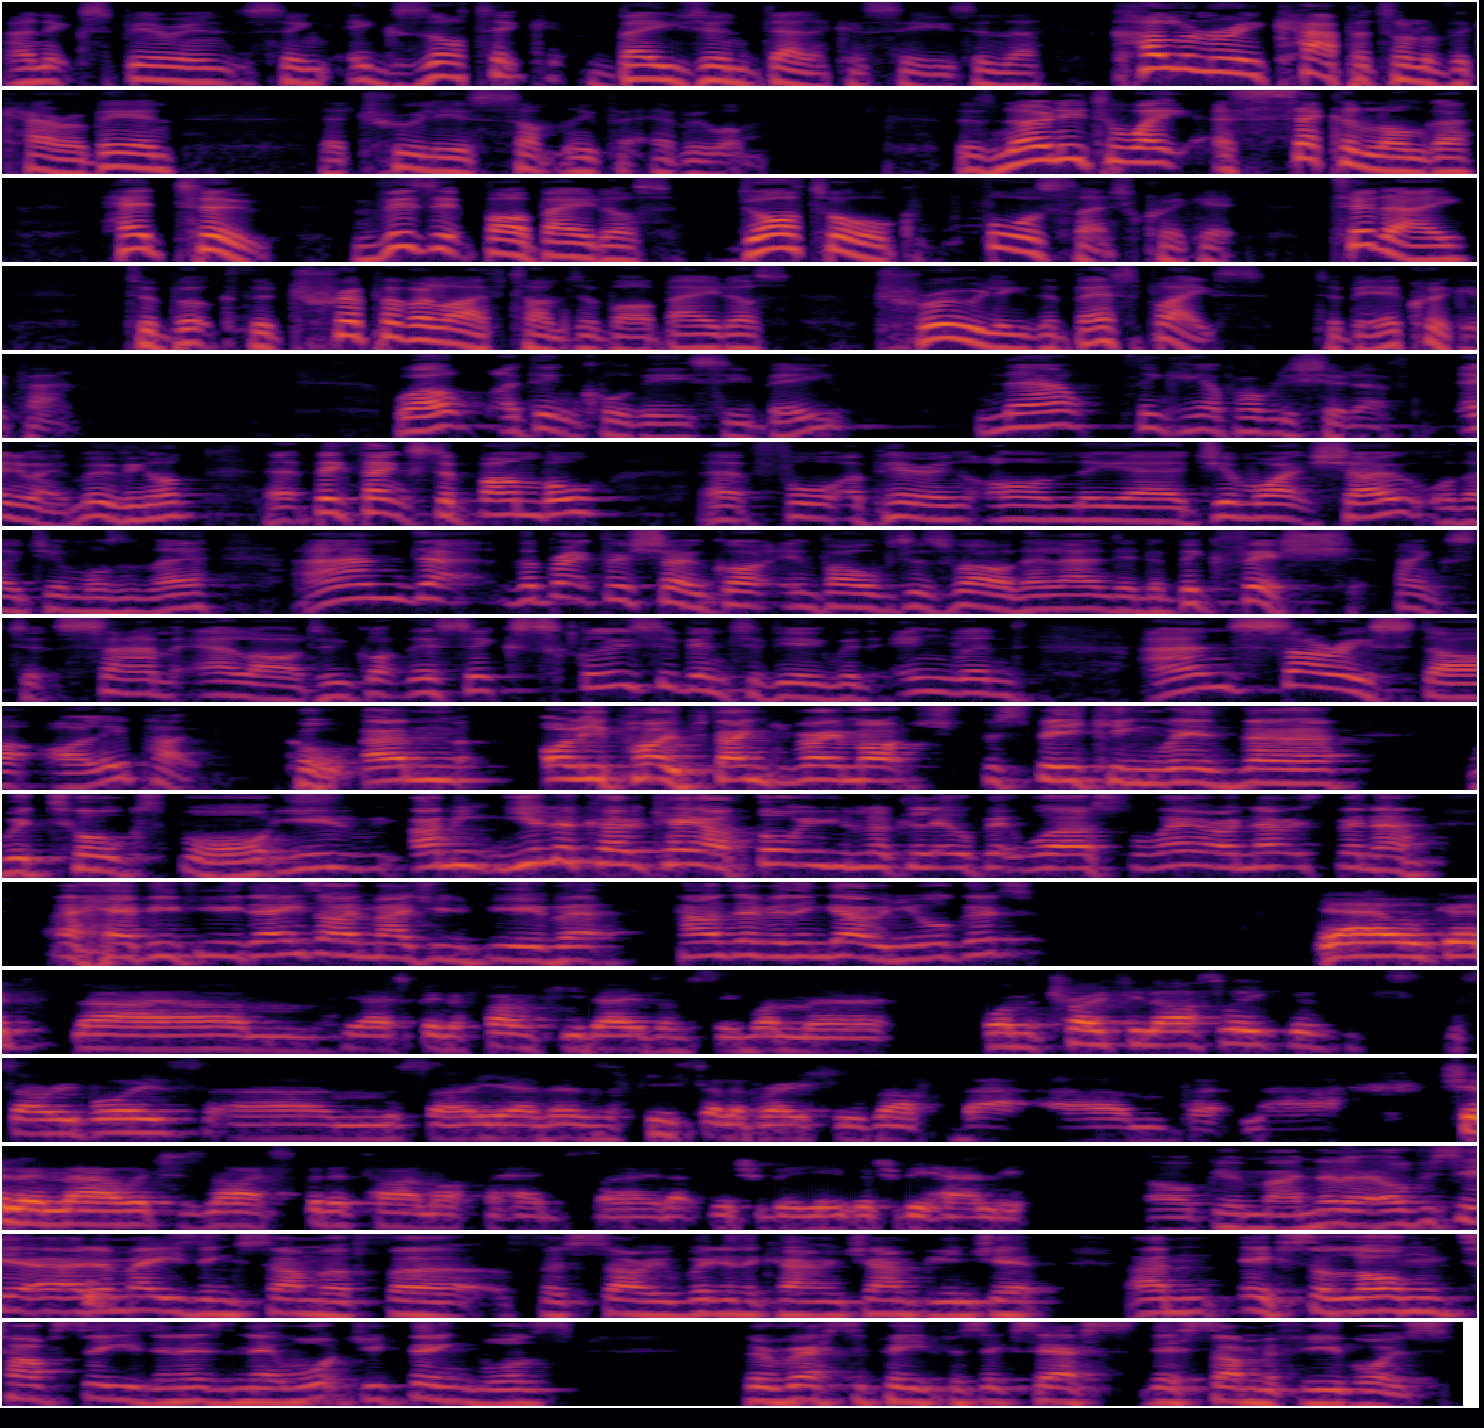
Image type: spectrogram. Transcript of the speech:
and experiencing exotic Bajan delicacies in the culinary capital of the Caribbean. There truly is something for everyone. There's no need to wait a second longer. Head to visitbarbados.org forward slash cricket today to book the trip of a lifetime to Barbados, truly the best place to be a cricket fan. Well, I didn't call the ECB. Now, thinking I probably should have. Anyway, moving on. Uh, big thanks to Bumble uh, for appearing on the uh, Jim White show, although Jim wasn't there. And uh, the Breakfast Show got involved as well. They landed a big fish, thanks to Sam Ellard, who got this exclusive interview with England and Surrey star Ollie Pope. Cool. Um, Ollie Pope, thank you very much for speaking with uh, with Talk Sport. You, I mean, you look okay. I thought you look a little bit worse for wear. I know it's been a, a heavy few days, I imagine, for you, but how's everything going? You all good? Yeah, all good. Um, yeah, it's been a fun few days. Obviously, won the won the trophy last week with the Surrey boys. Um, so yeah, there's a few celebrations after that. Um, but nah, chilling now, which is nice. Bit of time off ahead, so that which would be which would be handy. Oh, good man. No, look, obviously an amazing summer for for Surrey winning the county championship. Um, it's a long, tough season, isn't it? What do you think was the recipe for success this summer for you boys?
